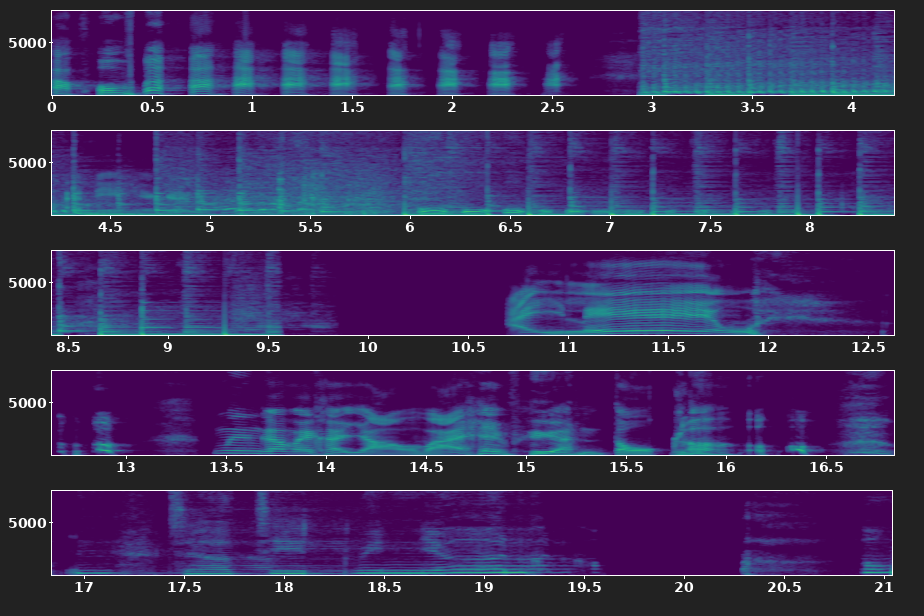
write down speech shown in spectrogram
ครับผม ไอ้เลวมึงก็ไปเขย่าไว้ให้เพื่อนตกแล้วจากจิตวิญญาณของ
